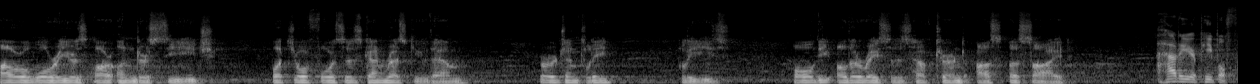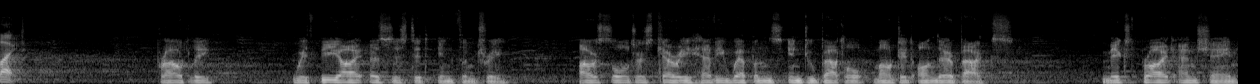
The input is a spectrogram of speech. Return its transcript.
Our warriors are under siege, but your forces can rescue them. Urgently, please. All the other races have turned us aside. How do your people fight? Proudly, with VI-assisted infantry. Our soldiers carry heavy weapons into battle mounted on their backs. Mixed pride and shame,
